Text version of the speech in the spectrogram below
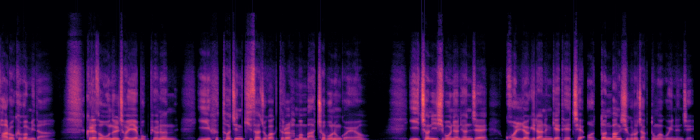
바로 그겁니다. 그래서 오늘 저희의 목표는 이 흩어진 기사 조각들을 한번 맞춰보는 거예요. 2025년 현재 권력이라는 게 대체 어떤 방식으로 작동하고 있는지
